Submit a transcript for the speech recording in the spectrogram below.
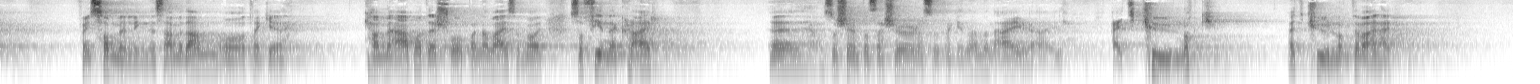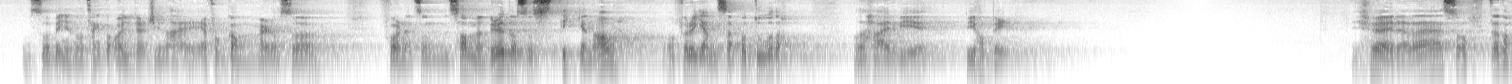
Han sammenligner seg med dem og tenker Hvem er jeg? på en måte? Se på alle de her som har så fine klær. Eh, og Så ser han på seg sjøl og så tenker han, nei, men jeg, jeg, jeg er ikke kul nok. Jeg er ikke kul nok til å være her. Og Så begynner han å tenke på alderen sin. Jeg er for gammel. og Så får han et sånn sammenbrudd, og så stikker han av og for å gjemme seg på do. da. Og det er her vi, vi hopper inn. Vi hører det så ofte, da,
